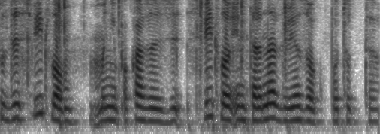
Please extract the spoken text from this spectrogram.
Тут зі світлом мені показує світло, інтернет-зв'язок, бо тут е,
